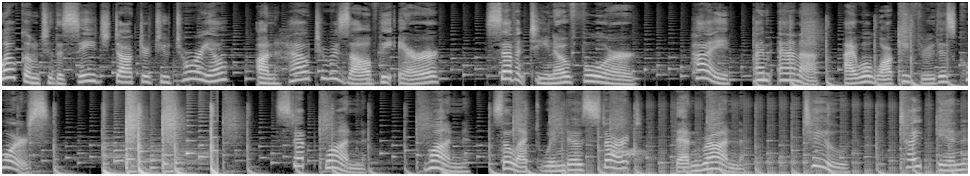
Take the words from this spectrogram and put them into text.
Welcome to the Sage Doctor tutorial on how to resolve the error 1704. Hi, I'm Anna. I will walk you through this course. Step 1. 1. Select Windows Start, then Run. 2. Type in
